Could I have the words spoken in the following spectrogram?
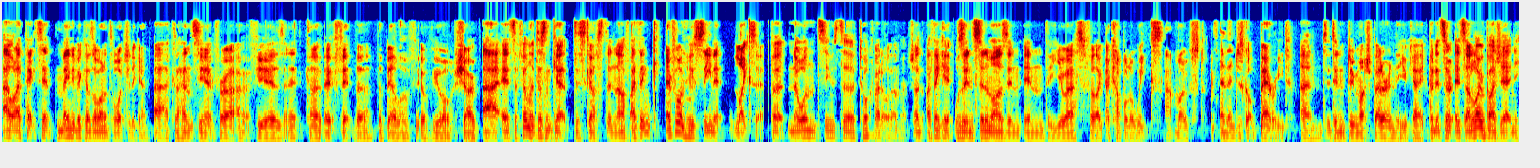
Uh, well, I picked it mainly because I wanted to watch it again because uh, I hadn't seen it for a, a, few years and it kind of it fit the, the bill of, of your show. Uh, it's a film that doesn't get discussed enough. I think everyone who's seen it likes it, but no one seems to talk about it all that much. I, I think it was in cinemas in, in the US for like a couple of weeks at most and then just got buried and it didn't do much better in the UK. But it's a it's a low budget and you,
